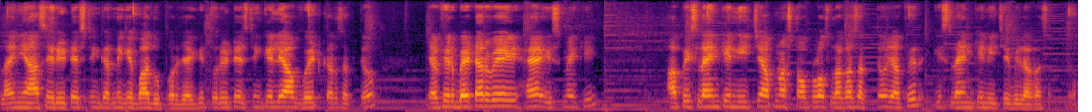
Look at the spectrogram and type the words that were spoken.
लाइन यहाँ से रीटेस्टिंग करने के बाद ऊपर जाएगी। तो रीटेस्टिंग के लिए आप वेट कर सकते हो। या फिर बेटर वे है इसमें कि आप इस लाइन के नीचे अपना स्टॉप लॉस लगा सकते हो या फिर इस लाइन के नीचे भी लगा सकते हो।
